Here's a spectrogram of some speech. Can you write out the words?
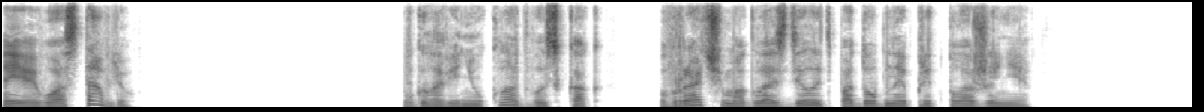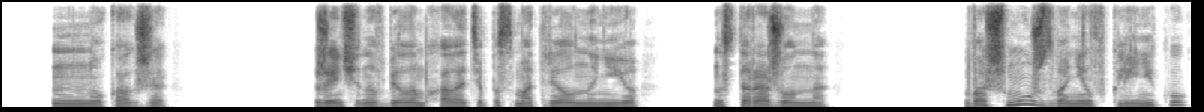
я его оставлю». В голове не укладывалось, как врач могла сделать подобное предположение. «Ну как же?» Женщина в белом халате посмотрела на нее настороженно. «Ваш муж звонил в клинику,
